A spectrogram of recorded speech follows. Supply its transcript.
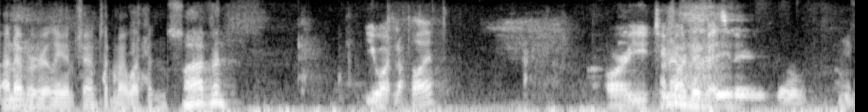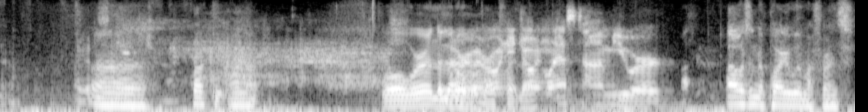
I never really enchanted my weapons. What happened? You wanting to play? Or are you too fucking busy? either, so, you know. I gotta Uh, fuck it, why not? Well, we're in the middle of a remember match when you right now. joined last time, you were I was in the party with my friends.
